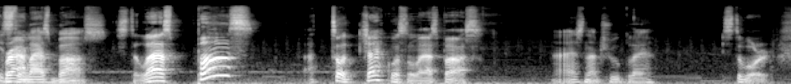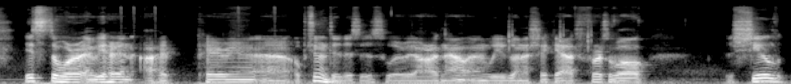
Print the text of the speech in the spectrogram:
It's the last boss. It's the last boss? I thought Jack was the last boss. Nah, that's not true, player. It's the war. It's the war and we're here in a Hyperion uh, opportunity this is where we are right now and we're gonna check out first of all the shield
